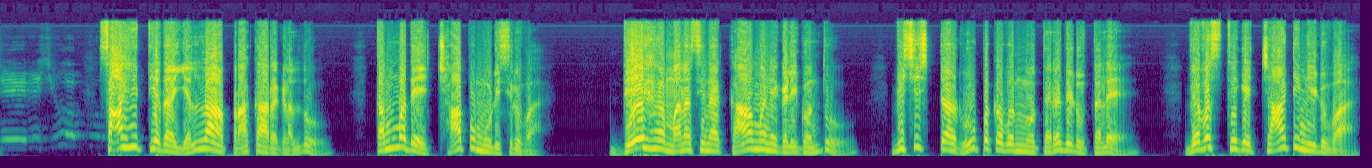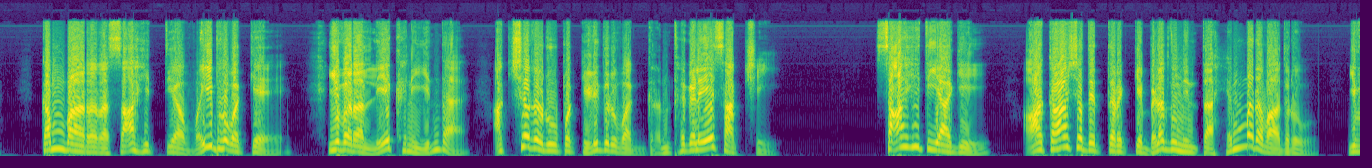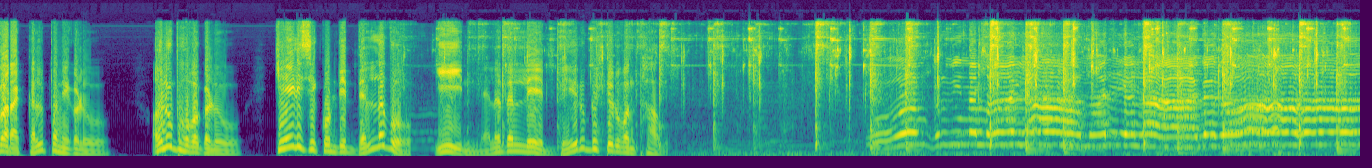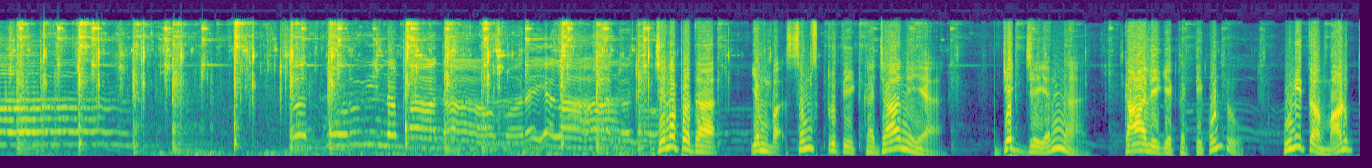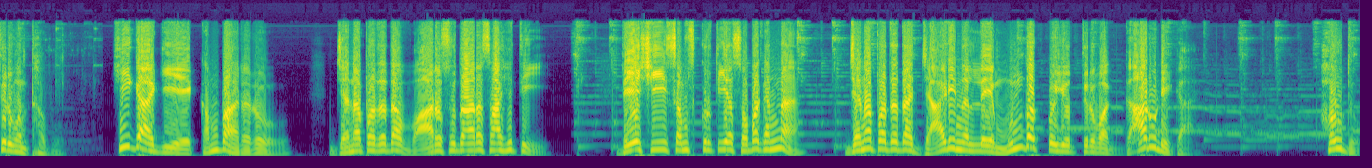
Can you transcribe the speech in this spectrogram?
ಸಾಹಿತ್ಯದ ಎಲ್ಲಾ ಪ್ರಾಕಾರಗಳಲ್ಲೂ ತಮ್ಮದೇ ಛಾಪು ಮೂಡಿಸಿರುವ ದೇಹ ಮನಸ್ಸಿನ ಕಾಮನೆಗಳಿಗೊಂದು ವಿಶಿಷ್ಟ ರೂಪಕವನ್ನು ತೆರೆದಿಡುತ್ತಲೇ ವ್ಯವಸ್ಥೆಗೆ ಚಾಟಿ ನೀಡುವ ಕಂಬಾರರ ಸಾಹಿತ್ಯ ವೈಭವಕ್ಕೆ ಇವರ ಲೇಖನಿಯಿಂದ ಅಕ್ಷರ ರೂಪಕ್ಕಿಳಿದಿರುವ ಗ್ರಂಥಗಳೇ ಸಾಕ್ಷಿ. ಸಾಹಿತಿಯಾಗಿ ಆಕಾಶದೆತ್ತರಕ್ಕೆ ಬೆಳೆದು ನಿಂತ ಹೆಮ್ಮರವಾದರೂ ಇವರ ಕಲ್ಪನೆಗಳು ಅನುಭವಗಳು ಕೇಳಿಸಿಕೊಂಡಿದ್ದೆಲ್ಲವೂ ಈ ನೆಲದಲ್ಲೇ ಬೇರು ಬಿಟ್ಟಿರುವಂಥವು ಜನಪದ ಎಂಬ ಸಂಸ್ಕೃತಿ ಖಜಾನೆಯ ಗೆಜ್ಜೆಯನ್ನ ಕಾಲಿಗೆ ಕಟ್ಟಿಕೊಂಡು ಕುಣಿತ ಮಾಡುತ್ತಿರುವಂಥವು. ಹೀಗಾಗಿಯೇ ಕಂಬಾರರು ಜನಪದದ ವಾರಸುದಾರ ಸಾಹಿತಿ, ದೇಶಿ ಸಂಸ್ಕೃತಿಯ ಸೊಬಗನ್ನ ಜನಪದದ ಜಾಡಿನಲ್ಲೇ ಮುಂದಕ್ಕೊಯ್ಯುತ್ತಿರುವ ಗಾರುಡಿಗ. ಹೌದು,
